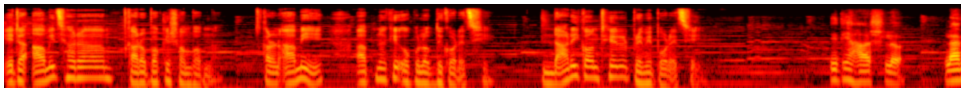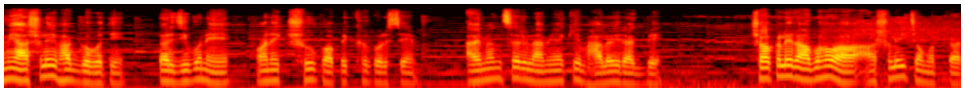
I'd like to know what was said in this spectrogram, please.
এটা আমি ছাড়া কারও পক্ষে সম্ভব না। কারণ আমি আপনাকে উপলব্ধি করেছি। নারী কণ্ঠের প্রেমে পড়েছি। তিথি হাসলো। লামি আসলেই ভাগ্যবতী। তার জীবনে অনেক সুখ অপেক্ষা করছে। আইমান স্যার লামিয়াকে ভালোই রাখবে। সকালের আবহাওয়া আসলেই চমৎকার।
